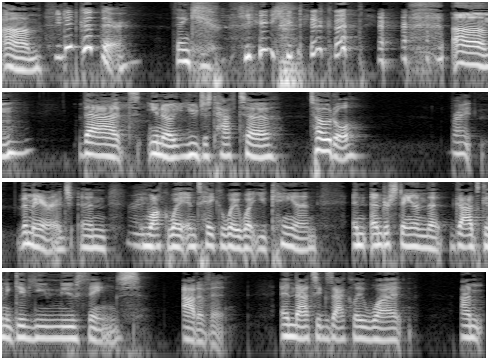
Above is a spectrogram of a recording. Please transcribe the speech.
Um, You did good there. thank you. You, you did good there. That you know, you just have to total Right. The marriage and, Right. and walk away and take away what you can and understand that God's going to give you new things out of it. And that's exactly what I'm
